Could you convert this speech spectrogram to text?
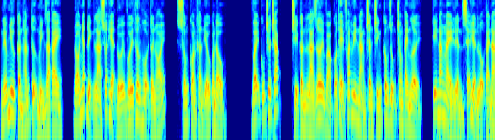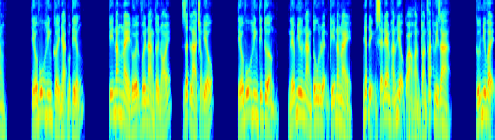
nếu như cần hắn tự mình ra tay, đó nhất định là xuất hiện đối với thương hội tới nói, sống còn khẩn yếu con đầu. Vậy cũng chưa chắc, chỉ cần là rơi vào có thể phát huy nàng chân chính công dụng trong tay người, kỹ năng này liền sẽ hiện lộ tài năng. Tiếu vũ hinh cười nhạt một tiếng, kỹ năng này đối với nàng tới nói, rất là trọng yếu. Tiếu vũ hinh tin tưởng, nếu như nàng tu luyện kỹ năng này, nhất định sẽ đem hắn hiệu quả hoàn toàn phát huy ra. Cứ như vậy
